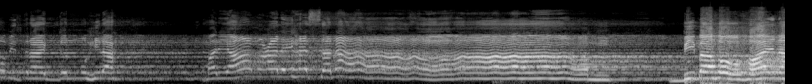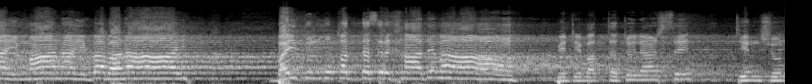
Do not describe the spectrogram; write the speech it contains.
পবিত্র একজন মহিলা। মারিয়াম আলাইহাস সালাম বিবাহ হয় নাই, মা নাই, বাবা নাই। বাইতুল মুকাদ্দাসের খাদেমা। পেটে বাচ্চা চলে আসছে টেনশন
